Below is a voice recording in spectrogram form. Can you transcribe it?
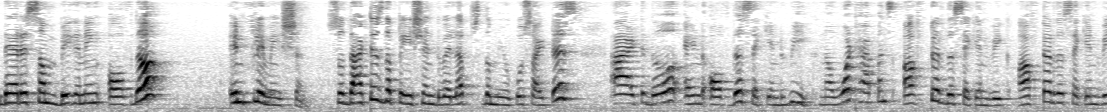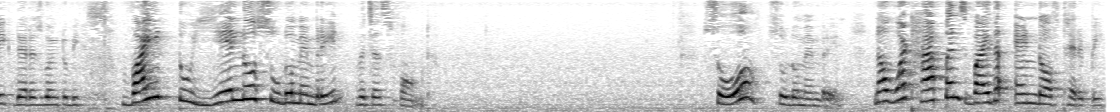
There is some beginning of the inflammation. So that is the patient develops the mucositis at the end of the second week. Now what happens after the second week? After the second week there is going to be white to yellow pseudomembrane which is formed. So pseudomembrane. Now what happens by the end of therapy?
